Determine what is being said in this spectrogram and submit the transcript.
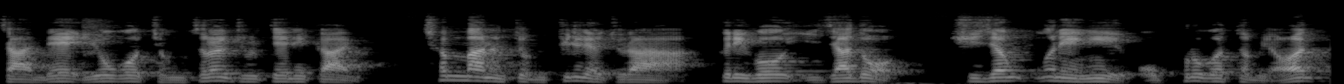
자, 내 요거 정서를 줄 테니까 천만 원 좀 빌려주라. 그리고 이자도 시정은행이 5% 같으면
